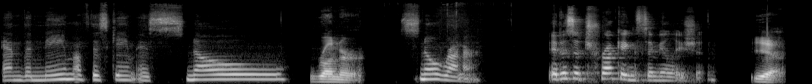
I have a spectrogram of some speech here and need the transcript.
and the name of this game is Snow Runner. Snow Runner. It is a trucking simulation. Yeah.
